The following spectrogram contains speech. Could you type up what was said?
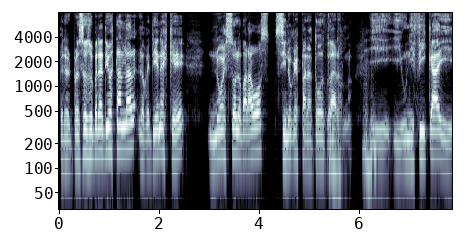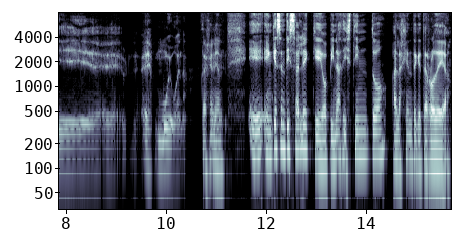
Pero el proceso operativo estándar lo que tiene es que no es solo para vos, sino que es para todo tu Claro. entorno. Y, y unifica y eh, es muy bueno. Está genial. Eh, ¿En qué sentís, sale que opinás distinto a la gente que te rodea?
